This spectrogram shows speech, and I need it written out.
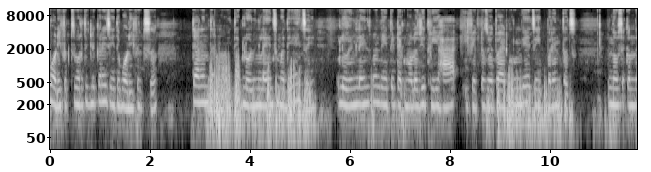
बॉडी इफेक्ट्सवरती क्लिक करायचं. आहे इथे बॉडी इफेक्ट्सचं त्यानंतर ना इथे ग्लोविंग लाईन्समध्ये यायचं आहे ग्लोविंग लाईन्समध्ये इथे टेक्नॉलॉजी थ्री हा इफेक्ट जो आहे तो ॲड करून घ्यायचा आहे इथपर्यंतच. नऊ सेकंद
